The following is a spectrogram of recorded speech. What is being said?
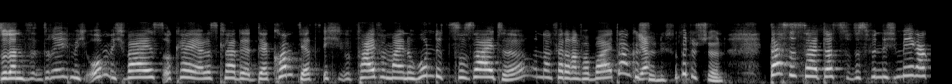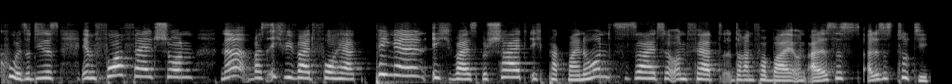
So, dann drehe ich mich um, ich weiß, okay, alles klar, der, der kommt jetzt, ich pfeife meine Hunde zur Seite und dann fährt er dran vorbei, Dankeschön, ja. ich so, bitteschön. Das ist halt das, das finde ich mega cool. So dieses im Vorfeld schon, ne, was ich wie weit vorher pingeln, ich weiß Bescheid, ich pack meine Hunde zur Seite und fährt dran vorbei und alles ist, alles ist tutti.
